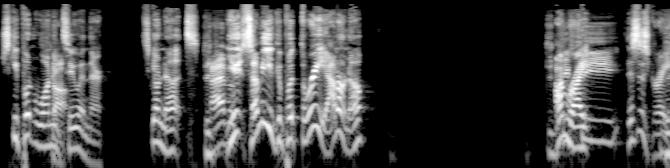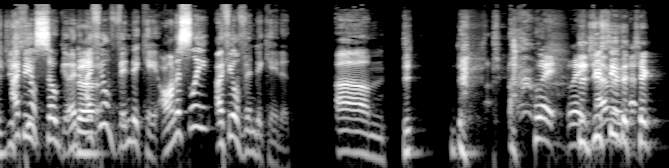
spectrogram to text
Just keep putting one and two in there. Let's go nuts. Did I have You, a- some of you could put three. I don't know. Did I'm you right. see- This is great. I feel so good. I feel vindicated. Honestly, I feel vindicated. Um, Did, wait, wait. did you I see have the tick?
